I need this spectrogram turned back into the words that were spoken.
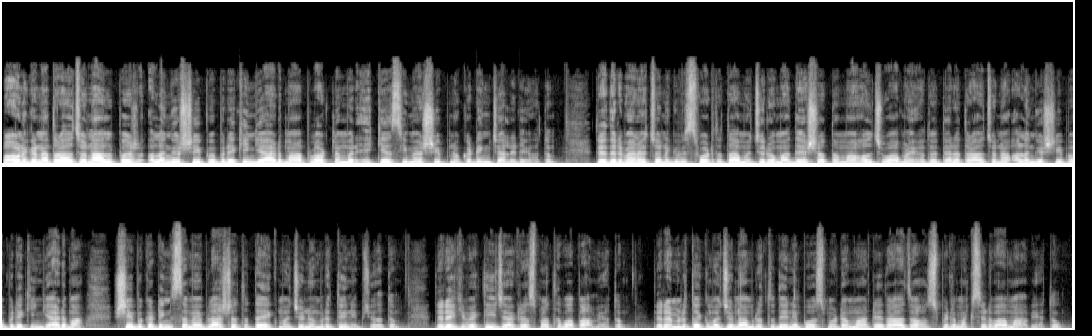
ભાવનગરના તળાજાના અલ્પ અલંગ શિપ બ્રેકિંગ યાર્ડમાં પ્લોટ નંબર એક્યાસીમાં શિપનું કટિંગ ચાલી રહ્યું હતું. તે દરમિયાન અચાનક વિસ્ફોટ થતાં મજૂરોમાં દહેશતનો માહોલ જોવા મળ્યો હતો. ત્યારે તળાજાના અલંગ શિપ બ્રેકિંગ યાર્ડમાં શિપ કટિંગ સમયે બ્લાસ્ટ થતાં એક મજૂરનું મૃત્યુ નીપજ્યું હતું. ત્યારે એક વ્યક્તિ ઇજાગ્રસ્તમાં થવા પામ્યો હતો. ત્યારે મૃતક મજૂરના મૃતદેહને પોસ્ટમોર્ટમ માટે તળાજા હોસ્પિટલમાં ખસેડવામાં આવ્યો હતો.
